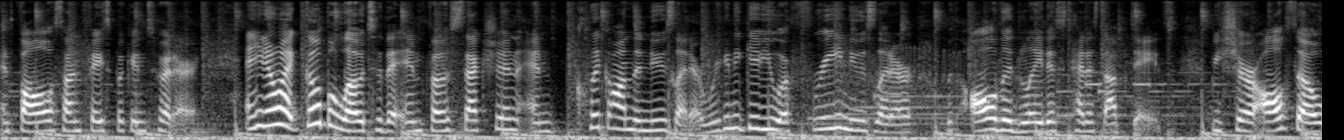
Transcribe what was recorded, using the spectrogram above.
and follow us on Facebook and Twitter. And you know what? Go below to the info section and click on the newsletter. We're going to give you a free newsletter with all the latest tennis updates. Be sure also,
